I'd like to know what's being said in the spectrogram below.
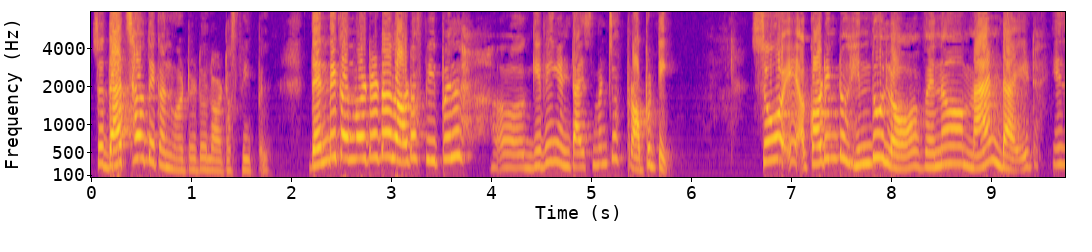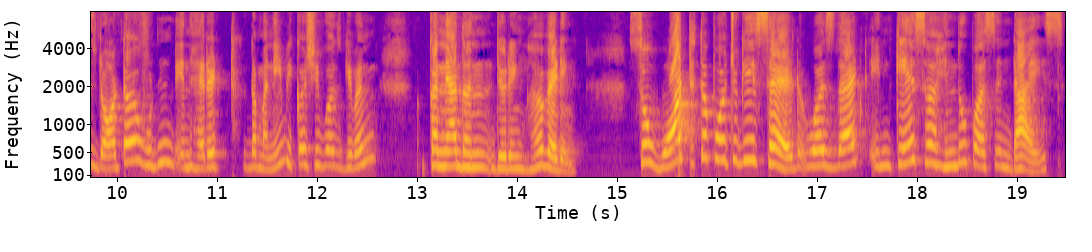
So that's how they converted a lot of people. Then they converted a lot of people uh, giving enticements of property. So, according to Hindu law, when a man died, his daughter wouldn't inherit the money because she was given kanyadhan during her wedding. So, what the Portuguese said was that in case a Hindu person dies,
